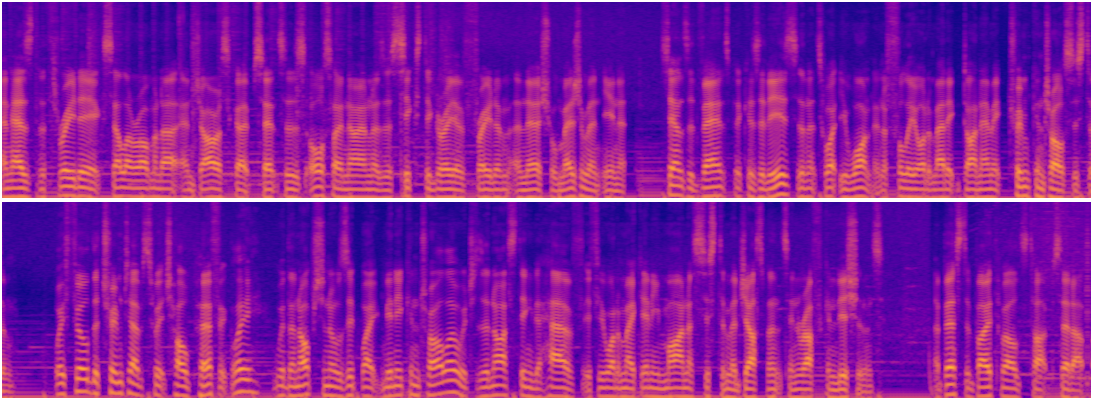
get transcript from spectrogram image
and has the 3D accelerometer and gyroscope sensors, also known as a 6 degree of freedom inertial measurement unit. Sounds advanced because it is, and it's what you want in a fully automatic dynamic trim control system. We filled the trim tab switch hole perfectly with an optional Zipwake mini controller, which is a nice thing to have if you want to make any minor system adjustments in rough conditions. A best of both worlds type setup.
